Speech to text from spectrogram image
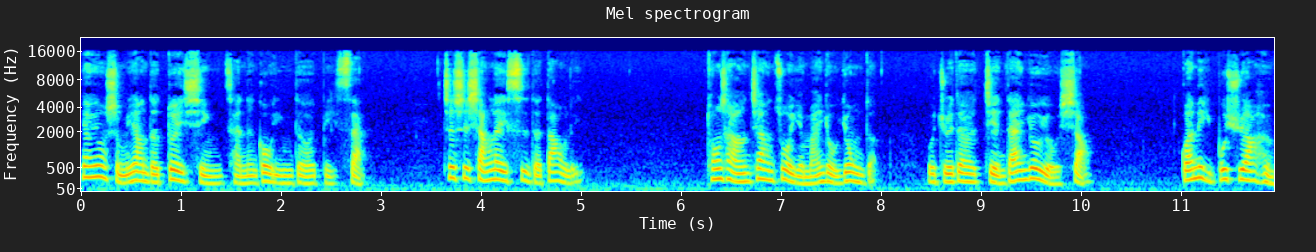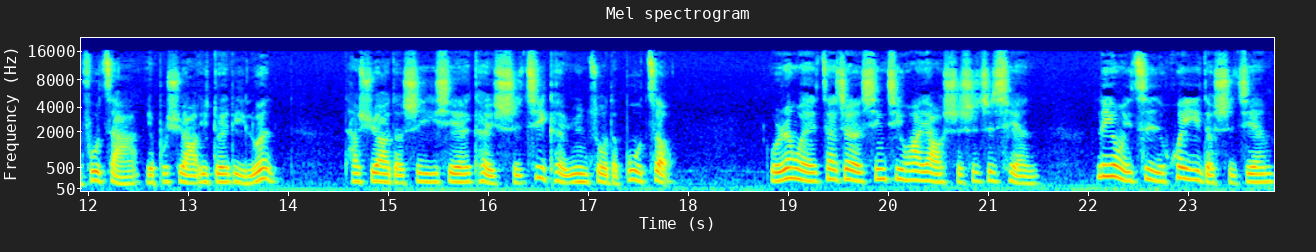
要用什么样的队形才能够赢得比赛？这是相类似的道理。通常这样做也蛮有用的，我觉得简单又有效。管理不需要很复杂，也不需要一堆理论，它需要的是一些可以实际可以运作的步骤。我认为在这新计划要实施之前，利用一次会议的时间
